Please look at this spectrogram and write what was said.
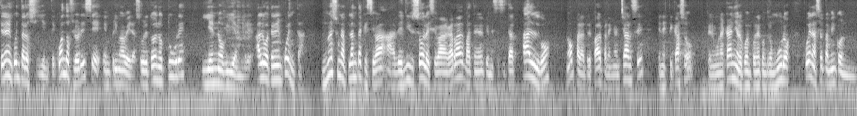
Tener en cuenta lo siguiente, cuando florece en primavera, sobre todo en octubre y en noviembre. Algo a tener en cuenta, no es una planta que se va a adherir sola y se va a agarrar, va a tener que necesitar algo ¿no? para trepar, para engancharse. En este caso tenemos una caña, lo pueden poner contra un muro, pueden hacer también con,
